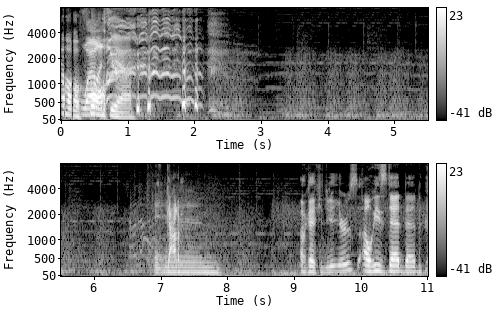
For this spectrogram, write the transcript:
Oh, Well. fuck yeah. Got him. Okay, can you get yours? Oh, he's dead, dead.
